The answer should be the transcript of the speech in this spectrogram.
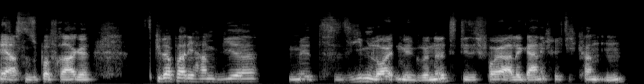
Ja, ist eine super Frage. Speed Up Buddy haben wir mit sieben Leuten gegründet, die sich vorher alle gar nicht richtig kannten.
